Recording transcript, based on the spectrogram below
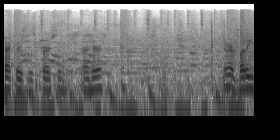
Heck is this person right here? Come here, buddy.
